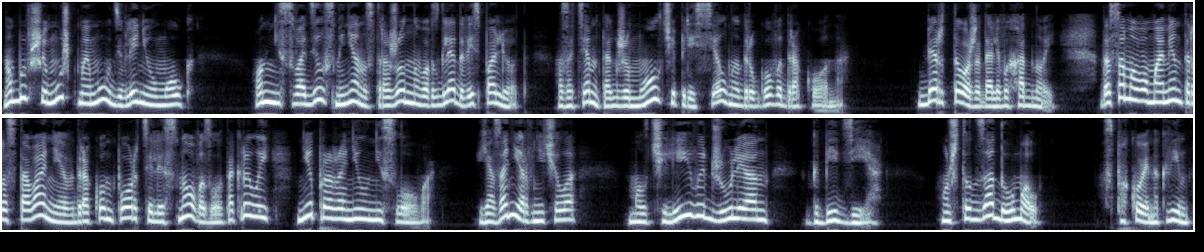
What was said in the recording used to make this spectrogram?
но бывший муж, к моему удивлению, умолк. Он не сводил с меня настороженного взгляда весь полет, а затем также молча пересел на другого дракона. Берт тоже дали выходной. До самого момента расставания в дракон-порте лесного Золотокрылый не проронил ни слова. Я занервничала. Молчаливый Джулиан к беде. Он что-то задумал. Спокойно, Квин.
